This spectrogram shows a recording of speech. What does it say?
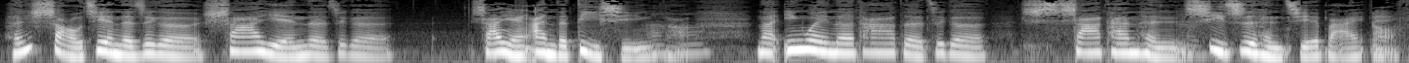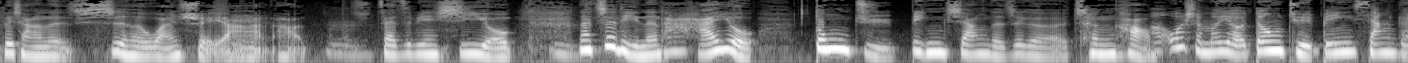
很少见的这个砂岩的这个砂岩岸的地形啊。那因为呢，它的这个沙滩很细致、很洁白啊，非常的适合玩水啊啊，在这边西游。那这里呢，它还有。东举冰箱的这个称号啊？为什么有东举冰箱的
